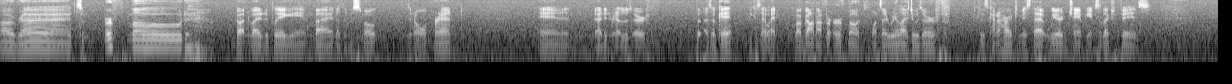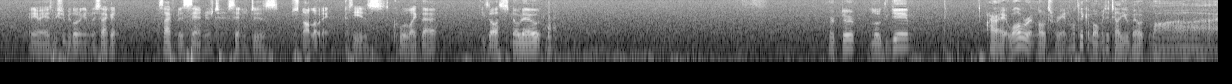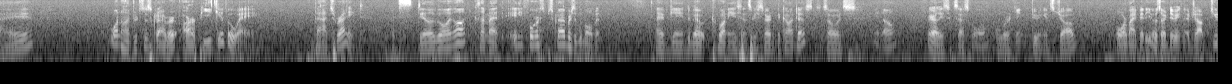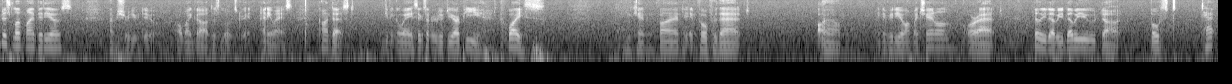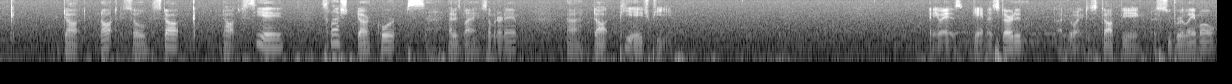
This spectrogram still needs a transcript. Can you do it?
Alright, some URF mode. Got invited to play a game by Nothing But Smoke. He's an old friend. And I didn't realize it was URF. But that's okay, because I went Morgana for URF mode once I realized it was URF. Because it's kind of hard to miss that weird champion selection phase. Anyways, we should be loading in a second. Aside from his Singed, Singed is just not loading, because he is cool like that. He's all snowed out. Herp derp, load the game. Alright, while we're in load screen, I'll take a moment to tell you about my 100 subscriber RP giveaway. That's right. It's still going on, because I'm at 84 subscribers at the moment. I've gained about 20 since we started the contest, so it's, you know, fairly successful, working, doing its job. Or my videos are doing their job. Do you just love my videos? I'm sure you do. Oh my god, this load screen. Anyways, contest giving away 650 RP twice. You can find info for that um, in a video on my channel or at www.boasttech.notsostock.ca slash darkorpse. That is my summoner name. Uh, dot php. Anyways, game has started. I'm going to stop being a super lameo.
